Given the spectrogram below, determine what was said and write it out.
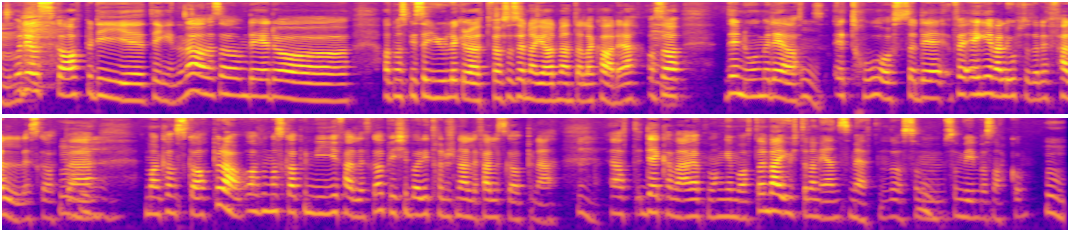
Mm. Og det å skape de tingene, da. Altså, om det er da at man spiser julegrøt første søndag i advent, eller hva det er. Altså, Det er noe med det at jeg tror også det For jeg er veldig opptatt av det fellesskapet man kan skape. da, Og at man må skape nye fellesskap, ikke bare de tradisjonelle fellesskapene. At det kan være på mange måter en vei ut av den ensomheten da, som, som vi må snakke om. Mm.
